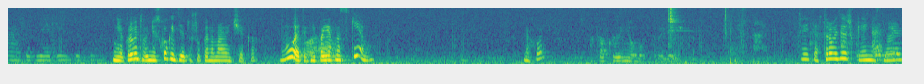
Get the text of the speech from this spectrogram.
А. Нет, кроме того, не сколько дедушек у нормального человека. Двое, так непонятно с кем. Нахуй? А как у него был второй дедушка? Видите, а второго дедушка я не А знаю.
